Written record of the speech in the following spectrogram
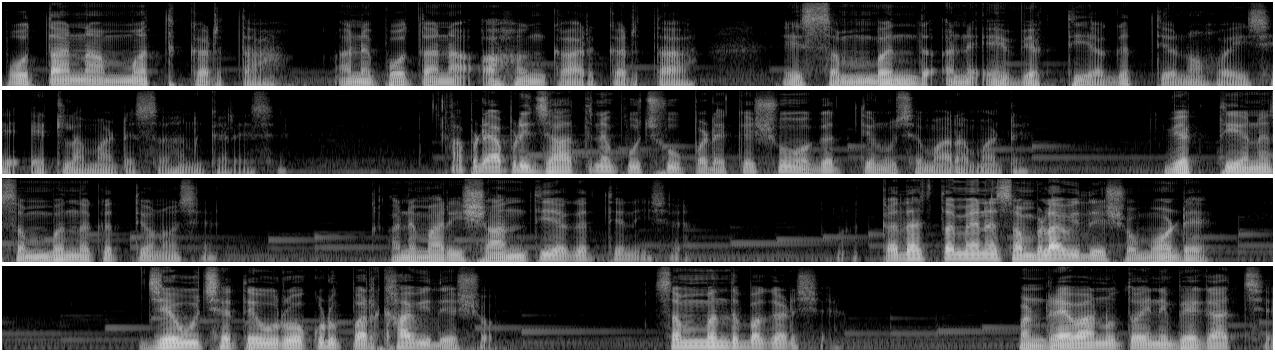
પોતાના મત કરતાં અને પોતાના અહંકાર કરતાં એ સંબંધ અને એ વ્યક્તિ અગત્યનો હોય છે એટલા માટે સહન કરે છે. આપણે આપણી જાતને પૂછવું પડે કે શું અગત્યનું છે મારા માટે? વ્યક્તિ અને સંબંધ અગત્યનો છે? અને મારી શાંતિ અગત્યની છે? કદાચ તમે એને સંભળાવી દેશો મોઢે. જેવું છે તેવું રોકડું પરખાવી દેશો. સંબંધ બગડશે. પણ રહેવાનું તો એની ભેગા જ છે.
